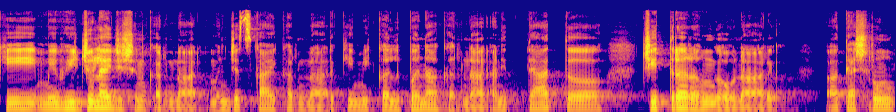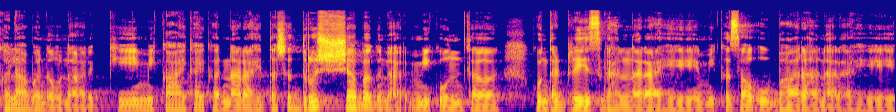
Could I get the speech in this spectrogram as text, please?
की मी व्हिज्युलायझेशन करणार म्हणजेच काय करणार की मी कल्पना करणार आणि त्यात चित्र रंगवणार त्या शृंखला बनवणार की मी काय काय करणार आहे तसं दृश्य बघणार. मी कोणतं कोणता ड्रेस घालणार आहे मी कसा उभा राहणार आहे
